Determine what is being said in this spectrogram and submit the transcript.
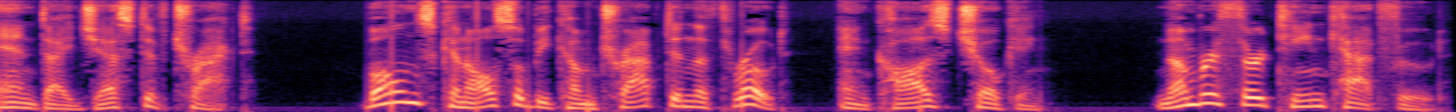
and digestive tract. Bones can also become trapped in the throat and cause choking. Number 13 Cat Food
